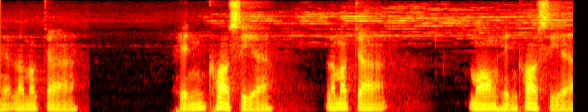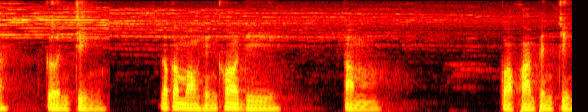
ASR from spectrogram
เนี่ย เรามักจะเห็นข้อเสีย เรามักจะมองเห็นข้อเสียเกินจริง แล้วก็มองเห็นข้อดี ต่ำกว่าความเป็นจริง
